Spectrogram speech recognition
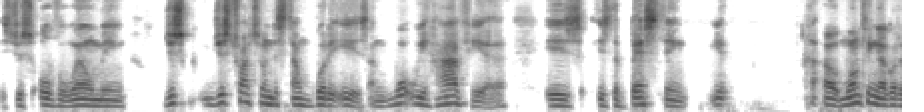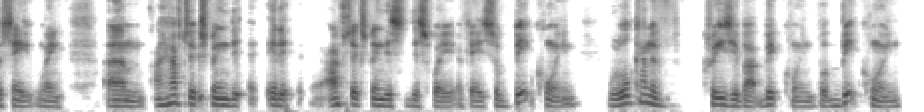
It's just overwhelming. Just just try to understand what it is, and what we have here is is the best thing. You, uh, one thing I got to say, Wayne, um, I have to explain the, it. I have to explain this this way. Okay, so Bitcoin, we're all kind of crazy about Bitcoin, but Bitcoin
